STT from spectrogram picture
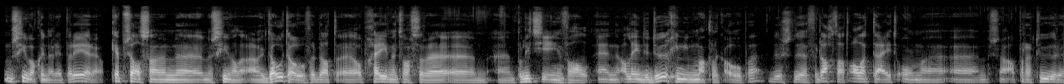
misschien wel kunnen repareren. Ik heb zelfs een, uh, misschien wel een anekdote over. Dat uh, op een gegeven moment was er uh, een politieinval en alleen de deur ging niet makkelijk open. Dus de verdachte had alle tijd om zijn apparatuur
